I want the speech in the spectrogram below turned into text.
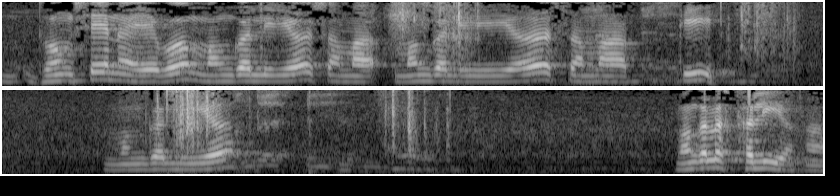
ध्वंसे न एवं मंगलीय समा मंगलीय समाप्ति। मंगलीय मंगलस्थलीय हाँ।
